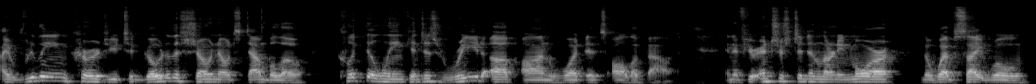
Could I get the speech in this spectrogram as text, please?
I really encourage you to go to the show notes down below, click the link and just read up on what it's all about. And if you're interested in learning more, the website will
